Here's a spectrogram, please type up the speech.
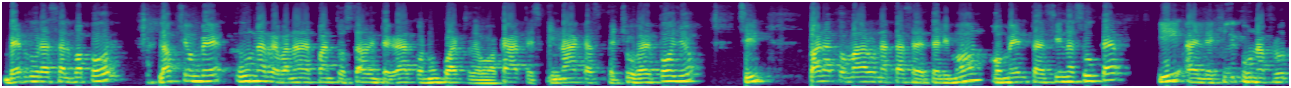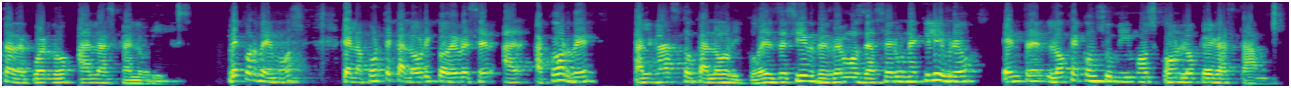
verduras al vapor. La opción B, una rebanada de pan tostado integral con un cuarto de aguacate, espinacas, pechuga de pollo, ¿sí? Para tomar una taza de té limón o menta sin azúcar y a elegir una fruta de acuerdo a las calorías. Recordemos que el aporte calórico debe ser acorde al gasto calórico, es decir, debemos de hacer un equilibrio entre lo que consumimos con lo que gastamos.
